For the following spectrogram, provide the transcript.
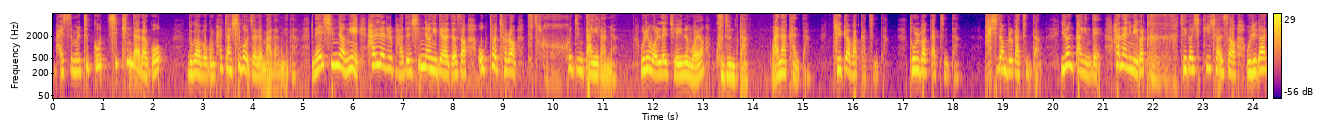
말씀을 듣고 지킨다라고 누가복음 8장 15절에 말합니다. 내 심령이 할례를 받은 심령이 되어져서 옥토처럼 부드러워진 땅이라면 우리 원래 죄인은 뭐예요? 굳은 땅, 완악한 땅, 길가밭 같은 땅, 돌밭 같은 땅, 가시덤불 같은 땅 이런 땅인데 하나님이 이걸 다 제거시키셔서 우리가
